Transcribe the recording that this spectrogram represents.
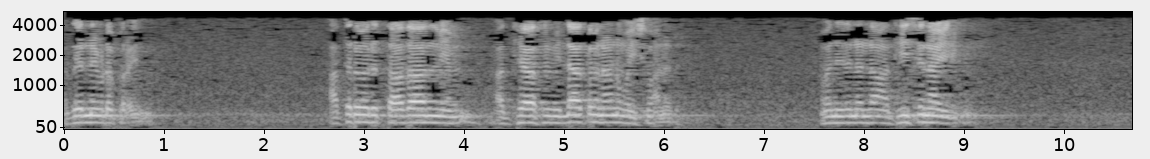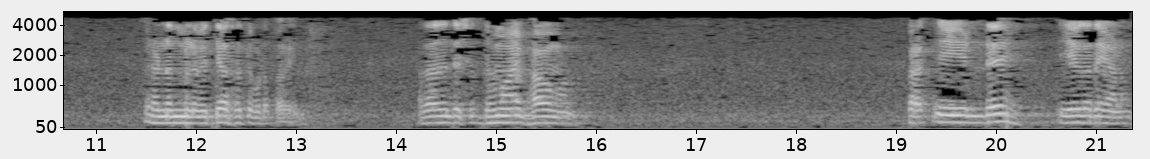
അത് തന്നെ ഇവിടെ പറയുന്നു. അത്തരം ഒരു താതാത്മ്യം അധ്യാസമില്ലാത്തവനാണ് വൈശ്വാനർ അവൻ ഇതിനെല്ലാം അധീശനായിരിക്കും രണ്ടും തമ്മിലെ വ്യത്യാസത്തെ പറയുന്നു. അതതിന്റെ ശുദ്ധമായ ഭാവമാണ്. പ്രജ്ഞയുടെ ഏകതയാണ്.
